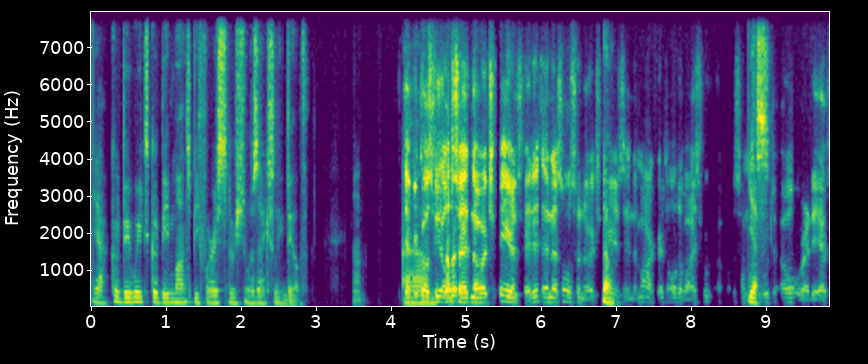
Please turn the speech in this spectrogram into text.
yeah, could be weeks, could be months before a solution was actually built. Yeah, because Um, we also had no experience with it, and there's also no experience in the market. Otherwise, someone Yes. would already have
